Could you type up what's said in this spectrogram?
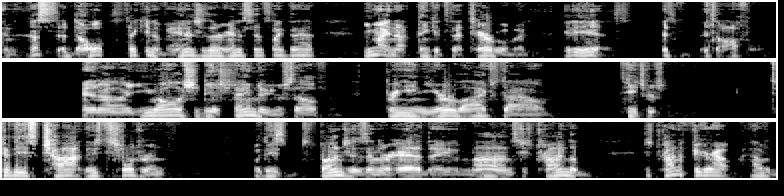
and us adults taking advantage of their innocence like that. You might not think it's that terrible, but it is. It's it's awful, and uh, you all should be ashamed of yourself bringing your lifestyle teachers to these child these children with these sponges in their head, their minds, just trying to just trying to figure out how to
